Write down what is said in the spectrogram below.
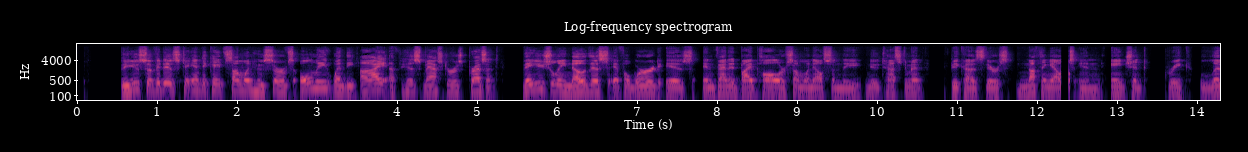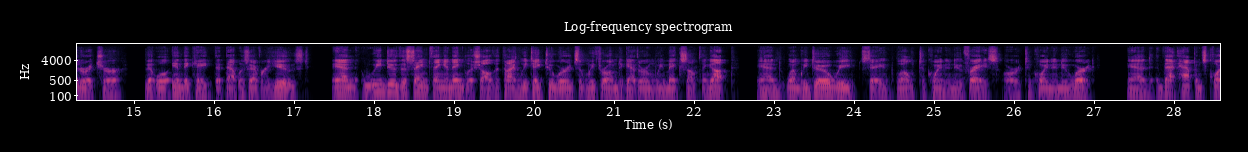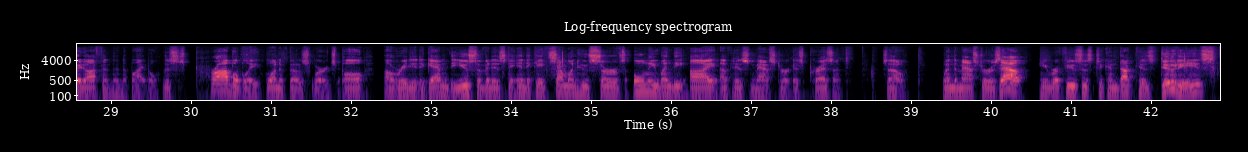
The use of it is to indicate someone who serves only when the eye of his master is present. They usually know this if a word is invented by Paul or someone else in the New Testament, because there's nothing else in ancient Greek literature that will indicate that that was ever used. And we do the same thing in English all the time. We take two words and we throw them together and we make something up. And when we do, we say, well, to coin a new phrase or to coin a new word. And that happens quite often in the Bible. This is probably one of those words. Paul, I'll read it again. The use of it is to indicate someone who serves only when the eye of his master is present. So, when the master is out, he refuses to conduct his duties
